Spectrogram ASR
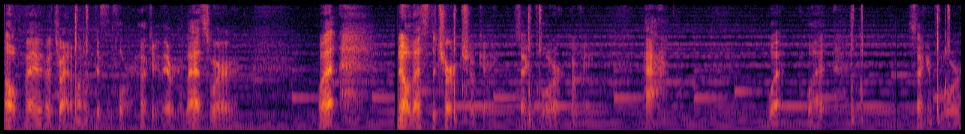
Oh, that's right. I'm on a different floor. Okay, there we go. That's where... What? No, that's the church. Okay. Second floor. Okay. Ha. What? What? Second floor.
